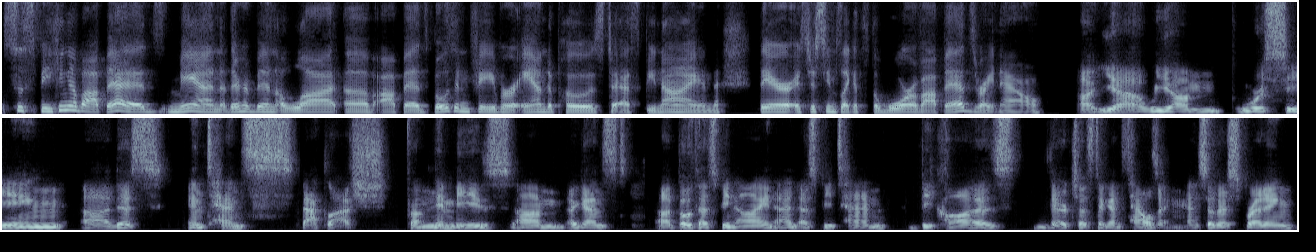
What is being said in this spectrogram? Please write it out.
So, speaking of op eds, man, there have been a lot of op eds, both in favor and opposed to SB9. There, it just seems like it's the war of op eds right now. Uh, yeah, we um, we're seeing uh, this intense backlash from NIMBYs um, against uh, both SB9 and SB10 because they're just against housing. And so they're spreading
